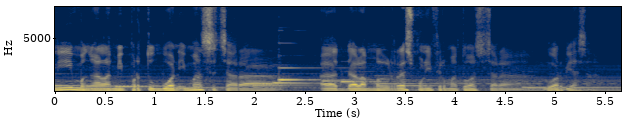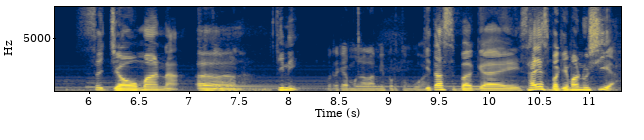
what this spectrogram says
ini mengalami pertumbuhan iman secara eh, dalam meresponi firman Tuhan secara luar biasa? Sejauh mana? Eh, mana? Gini, Mereka mengalami pertumbuhan. kita sebagai saya sebagai manusia,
